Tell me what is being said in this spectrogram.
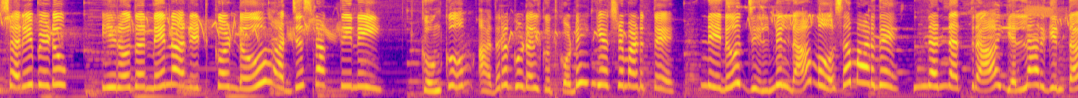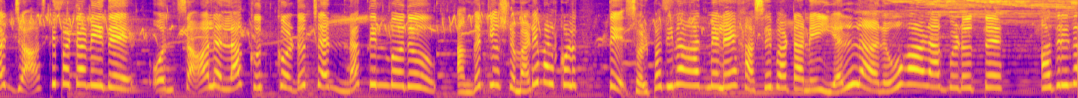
ಸರಿ ಬಿಡು. ಇರೋದನ್ನೇ ನಾನು ಇಟ್ಕೊಂಡು ಅಡ್ಜಸ್ಟ್ ಆಗ್ತೀನಿ. ಕುಂಕುಮ್ ಅದರ ಗೂಡಲ್ಲಿ ಕುತ್ಕೊಂಡು ಹಿಂಗೆ ಯೋಚನೆ ಮಾಡುತ್ತೆ. ನೀನು ಜಿಲ್ಮಿಲ್ನ ಮೋಸ ಮಾಡಿದೆ. ನನ್ನ ಹತ್ರ ಎಲ್ಲಾರ್ಗಿಂತ ಜಾಸ್ತಿ ಬಟಾಣಿ ಇದೆ. ಒಂದ್ ಸಾಲೆಲ್ಲ ಕುತ್ಕೊಂಡು ಚೆನ್ನಾಗ್ ತಿನ್ಬೋದು. ಹಂಗಂತ ಯೋಚನೆ ಮಾಡಿ ಮಲ್ಕೊಳ್ಳುತ್ತೆ ಮತ್ತೆ ಸ್ವಲ್ಪ ದಿನ ಆದ್ಮೇಲೆ ಹಸೆ ಬಟಾಣಿ ಎಲ್ಲಾನು ಹಾಳಾಗ್ಬಿಡುತ್ತೆ. ಅದರಿಂದ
